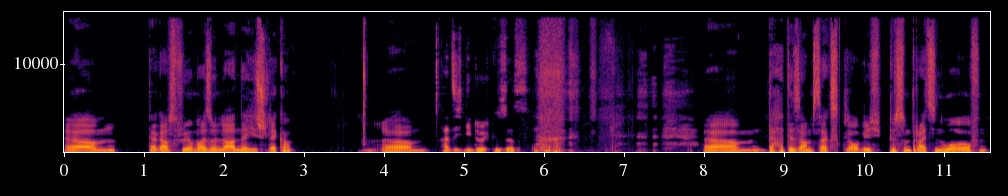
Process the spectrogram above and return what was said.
ähm, da gab es früher mal so einen Laden, der hieß Schlecker. Ähm, Hat sich nie durchgesetzt. ähm, der hatte samstags, glaube ich, bis um 13 Uhr offen.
